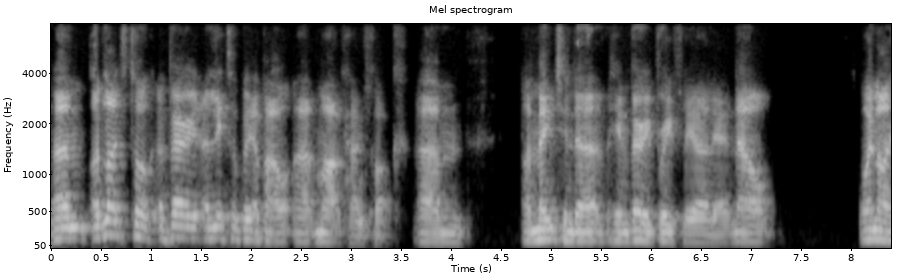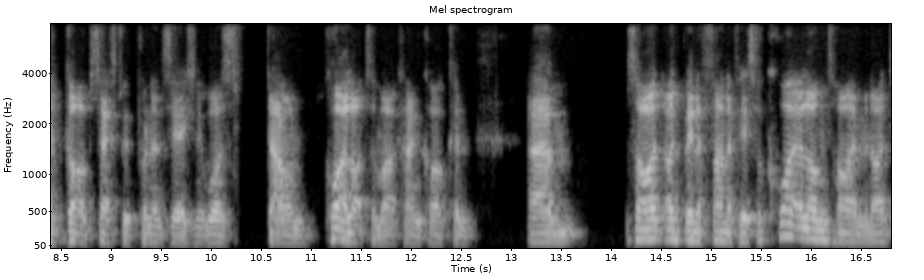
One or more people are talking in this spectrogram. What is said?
um, I'd like to talk a very a little bit about uh, Mark Hancock. Um, I mentioned uh, him very briefly earlier. Now, when I got obsessed with pronunciation, it was down quite a lot to Mark Hancock, and um, so I'd, I'd been a fan of his for quite a long time, and I'd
